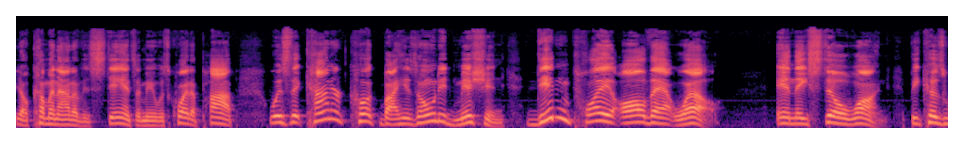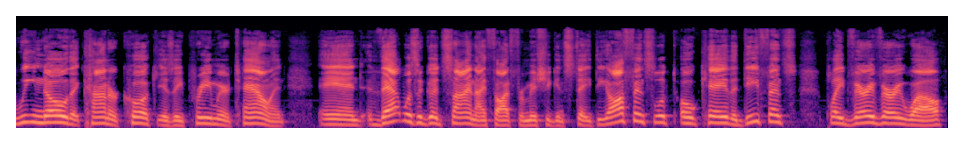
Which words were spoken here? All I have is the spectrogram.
you know coming out of his stance. I mean, it was quite a pop. Was that Connor Cook, by his own admission, didn't play all that well, and they still won because we know that Connor Cook is a premier talent. And that was a good sign, I thought, for Michigan State. The offense looked okay. The defense played very, very well.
